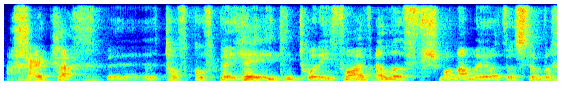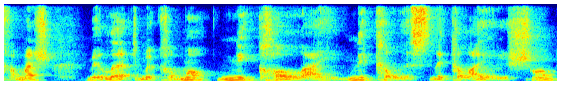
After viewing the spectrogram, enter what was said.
אחר כך, בתקפ"ה, 1825, 1825, מילא את מקומו ניקולאי, ניקולס, ניקולאי הראשון,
